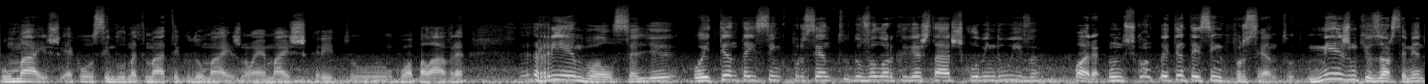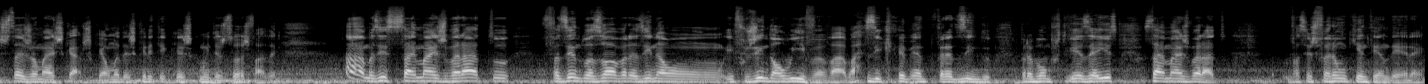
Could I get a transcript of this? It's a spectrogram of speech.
O mais é com o símbolo matemático do mais, não é mais escrito com a palavra. Reembolsa-lhe 85% do valor que gastar, excluindo o IVA. Ora, um desconto de 85%, mesmo que os orçamentos sejam mais caros, que é uma das críticas que muitas pessoas fazem. Ah, mas isso sai mais barato fazendo as obras e não e fugindo ao IVA, vá, basicamente traduzindo para bom português é isso, sai mais barato. Vocês farão o que entenderem.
